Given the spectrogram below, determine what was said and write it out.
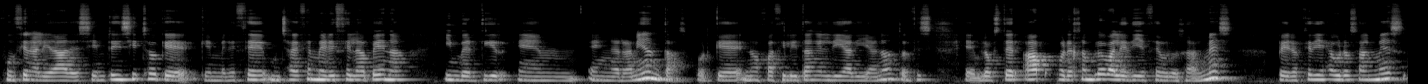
funcionalidades. Siempre insisto que, que merece, muchas veces merece la pena invertir en, herramientas porque nos facilitan el día a día, ¿no? Entonces, eh, Blockster App, por ejemplo, vale 10 euros al mes, pero es que 10 euros al mes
